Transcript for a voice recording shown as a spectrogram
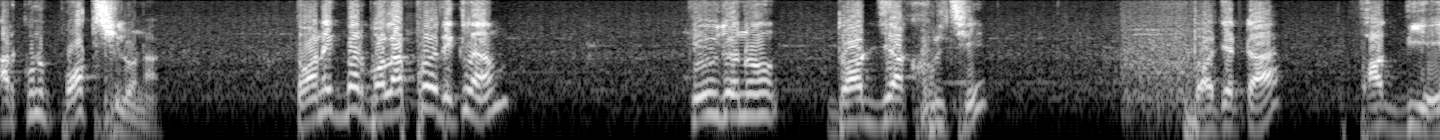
আর কোনো পথ ছিল না। তো অনেকবার বলার পরে দেখলাম কেউ যেন দরজা খুলছে, দরজাটা ফাঁক দিয়ে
